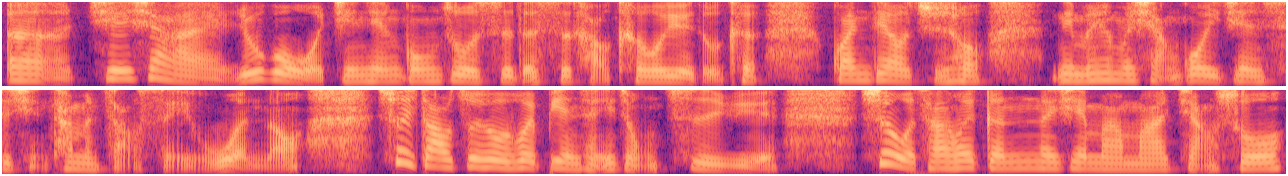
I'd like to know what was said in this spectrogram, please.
呃，接下来如果我今天工作室的思考课或阅读课关掉之后，你们有没有想过一件事情？他们找谁问哦？所以到最后会变成一种制约。所以我常常会跟那些妈妈讲说，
